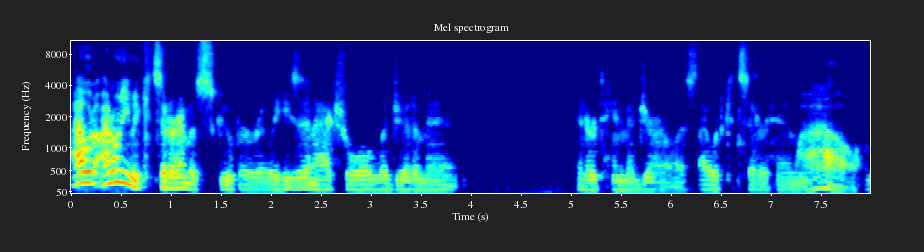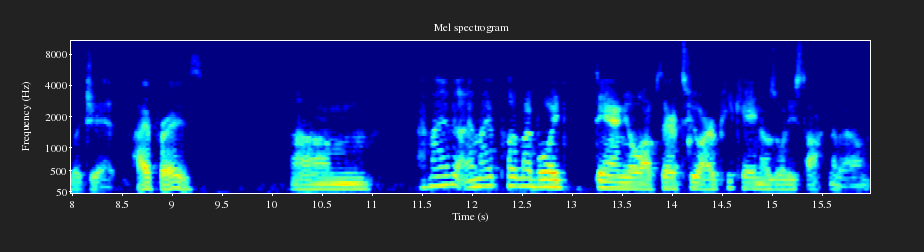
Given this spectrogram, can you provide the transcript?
I would I don't even consider him a scooper really. He's an actual legitimate entertainment journalist. I would consider him Wow, legit. high praise. Um I might I might put my boy Daniel up there too. RPK knows what he's talking about.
